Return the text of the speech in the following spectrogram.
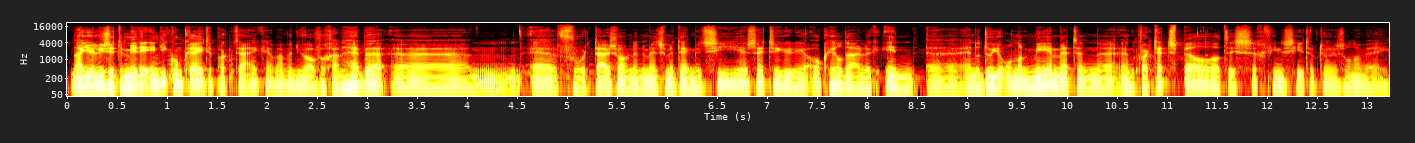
nou, jullie zitten midden in die concrete praktijk hè, waar we nu over gaan hebben. Uh, uh, voor thuiswonende mensen met dementie zetten jullie ook heel duidelijk in. Uh, en dat doe je onder meer met een, een kwartetspel, wat is gefinancierd ook door de Zonnewee.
